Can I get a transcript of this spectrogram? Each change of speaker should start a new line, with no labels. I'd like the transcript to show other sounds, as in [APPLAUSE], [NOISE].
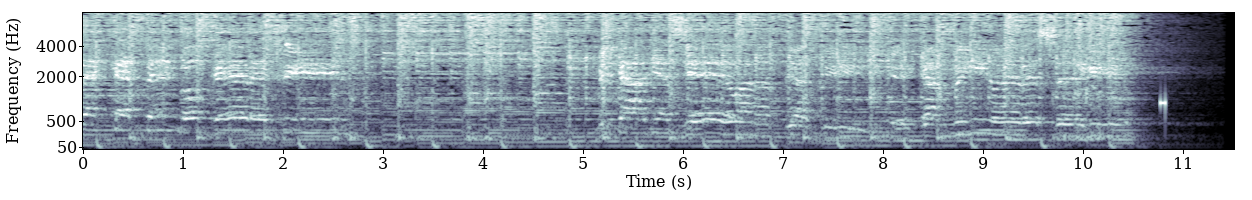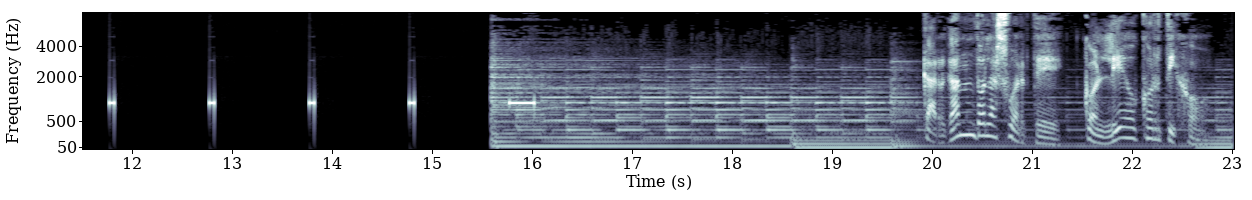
Sé que tengo que elegir. Mis calles llevan hacia ti. ¿Qué camino he seguir?
Cargando la suerte con Leo Cortijo.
